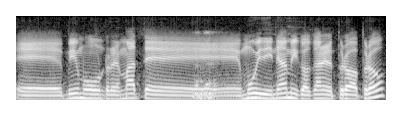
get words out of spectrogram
eh, vimos un remate muy dinámico acá en el Pro a Pro.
